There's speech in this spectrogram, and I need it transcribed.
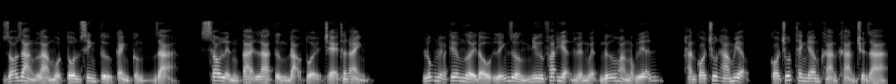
rõ ràng là một tôn sinh tử cảnh cường giả, sau liền tài là từng đạo tuổi trẻ thân ảnh. Lúc nữa kia người đầu lĩnh dường như phát hiện huyền nguyệt nữ hoàng ngọc liễn, hắn có chút há miệng, có chút thanh âm khàn khàn truyền ra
